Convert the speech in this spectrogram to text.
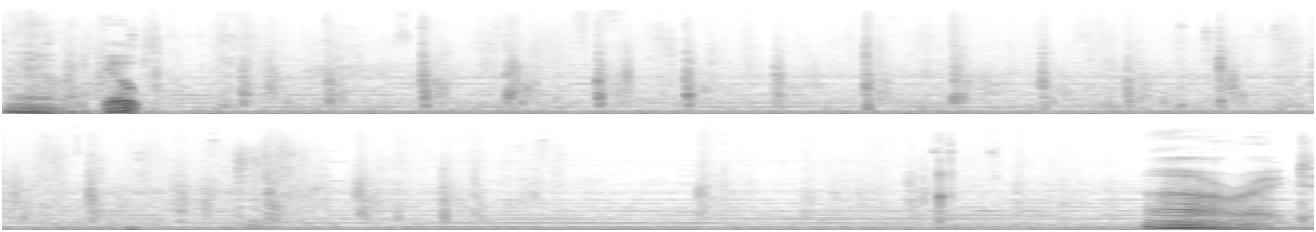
There we go. All right.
